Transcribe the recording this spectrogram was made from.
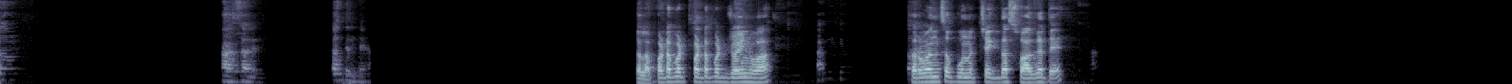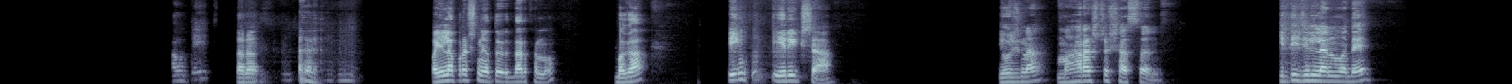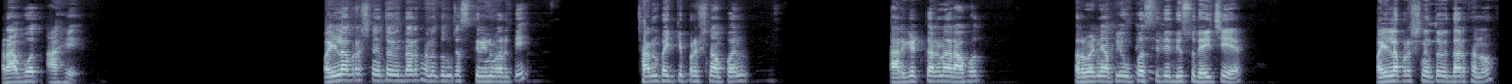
चला पटापट पटापट जॉईन व्हा. सर्वांचं पुनश्च एकदा स्वागत आहे. तर पहिला प्रश्न येतो विद्यार्थ्यांनो. बघा पिंक ई रिक्षा योजना महाराष्ट्र शासन किती जिल्ह्यांमध्ये राबवत आहे? पहिला प्रश्न येतो विद्यार्थ्यांनो तुमच्या स्क्रीनवरती छानपैकी प्रश्न आपण टार्गेट करणार आहोत. सर्वांनी आपली उपस्थिती दिसू द्यायची आहे. पहिला प्रश्न येतो विद्यार्थ्यांनो.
